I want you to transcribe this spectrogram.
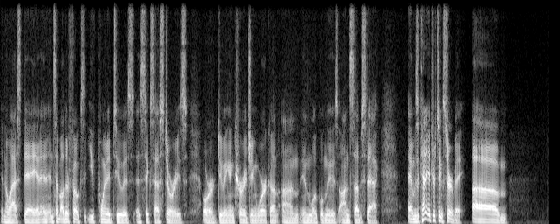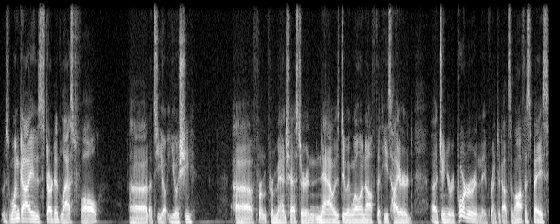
in the last day, and, and, some other folks that you've pointed to as, as success stories or doing encouraging work on, on in local news on Substack. And it was a kind of interesting survey. Um, there was one guy who started last fall. Uh, that's Yoshi uh, from from Manchester, and now is doing well enough that he's hired a junior reporter, and they've rented out some office space.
